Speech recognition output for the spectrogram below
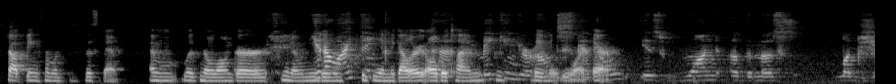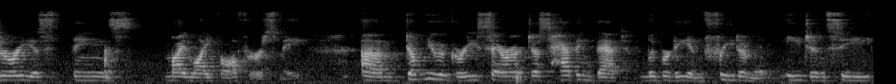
stopped being someone's assistant and was no longer, you know, needing you know, to be in the gallery all the time. Making your own schedule is one of the most luxurious things my life offers me. Um, don't you agree, Sarah? Just having that liberty and freedom and agency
